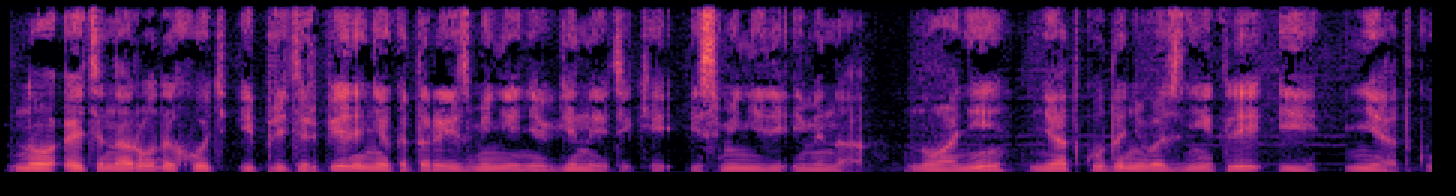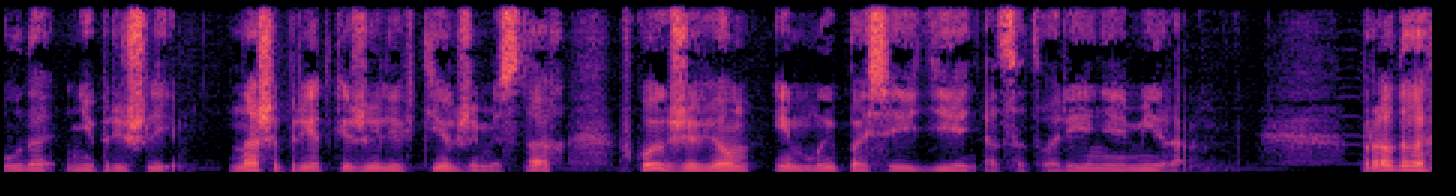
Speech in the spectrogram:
Но эти народы хоть и претерпели некоторые изменения в генетике и сменили имена, но они ниоткуда не возникли и ниоткуда не пришли. Наши предки жили в тех же местах, в коих живем и мы по сей день от сотворения мира. Правда,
